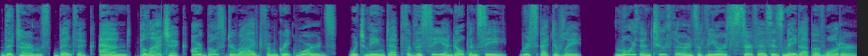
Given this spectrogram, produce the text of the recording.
The terms benthic and pelagic are both derived from Greek words, which mean depth of the sea and open sea, respectively. More than two-thirds of the Earth's surface is made up of water.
